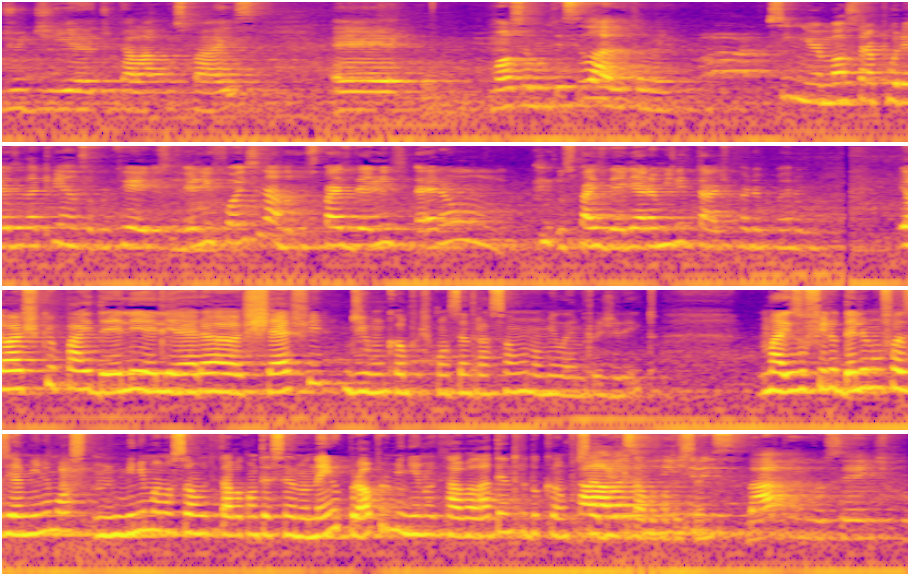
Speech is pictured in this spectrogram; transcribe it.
judia, que está lá com os pais. É, mostra muito esse lado também. Sim, mostra a pureza da criança, porque ele foi ensinado, os pais deles eram. Os pais dele eram militares. Eu acho que o pai dele, ele era chefe de um campo de concentração, não me lembro direito. Mas o filho dele não fazia a mínima, mínima noção do que estava acontecendo. Nem o próprio menino que estava lá dentro do campo sabia o que estava acontecendo. Eles batem em você, tipo.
